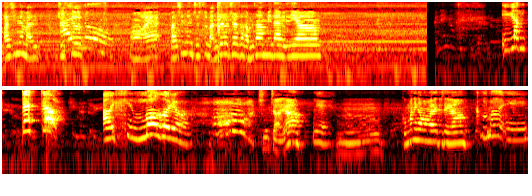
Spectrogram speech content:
맛있는 만, 주스, 아이고. 어, 아, 맛있는 주스 만들어주셔서 감사합니다, 윌리엄. 네. 음, 굿모닝 한 번만 해주세요. 그만이.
